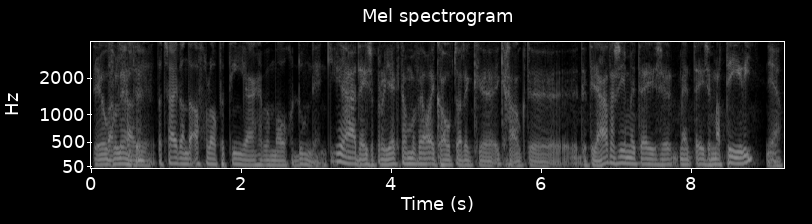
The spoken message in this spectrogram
de Wat zou, je, wat zou je dan de afgelopen tien jaar hebben mogen doen, denk je? Ja, deze project allemaal wel. Ik hoop dat ik... eh, ik ga ook de, de theaters in met deze, met deze materie. Ja.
